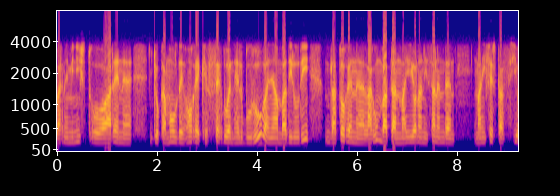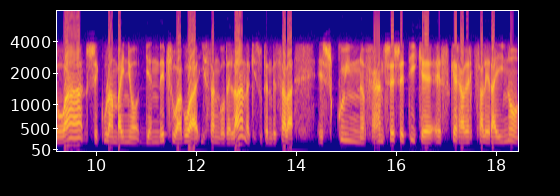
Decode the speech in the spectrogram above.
barne ministroaren jokamolde horrek zer duen helburu, baina badirudi datorren lagun batan maionan izanen den manifestazioa sekulan baino jendetsuagoa izango dela, dakizuten bezala eskuin frantsesetik ezker abertzalera ino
